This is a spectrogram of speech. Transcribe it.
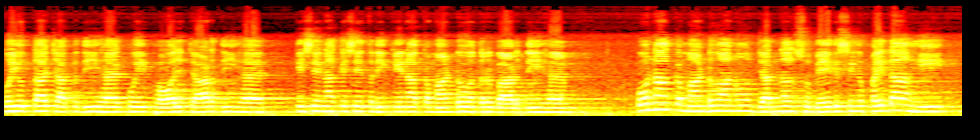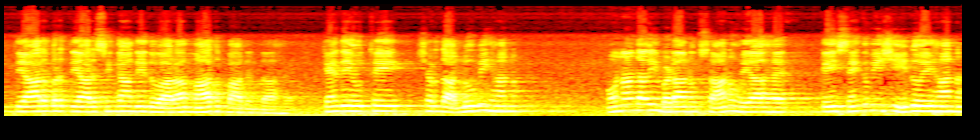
ਕੋਈ ਉੱਤਾ ਚੱਕਦੀ ਹੈ, ਕੋਈ ਫੌਜ ਚਾੜਦੀ ਹੈ, ਕਿਸੇ ਨਾ ਕਿਸੇ ਤਰੀਕੇ ਨਾਲ ਕਮਾਂਡੋ ਅੰਦਰ ਬਾੜਦੀ ਹੈ ਉਹਨਾਂ ਕਮਾਂਡੋਆਂ ਨੂੰ ਜਨਰਲ ਸੁਬੇਗ ਸਿੰਘ ਪਹਿਲਾਂ ਹੀ ਤਿਆਰ ਬਰ ਤਿਆਰ ਸਿੰਘਾਂ ਦੇ ਦੁਆਰਾ ਮਾਤ ਪਾ ਦਿੰਦਾ ਹੈ। ਕਹਿੰਦੇ ਉੱਥੇ ਸ਼ਰਧਾਲੂ ਵੀ ਹਨ। ਉਹਨਾਂ ਦਾ ਵੀ ਬੜਾ ਨੁਕਸਾਨ ਹੋਇਆ ਹੈ। ਕਈ ਸਿੰਘ ਵੀ ਸ਼ਹੀਦ ਹੋਏ ਹਨ,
